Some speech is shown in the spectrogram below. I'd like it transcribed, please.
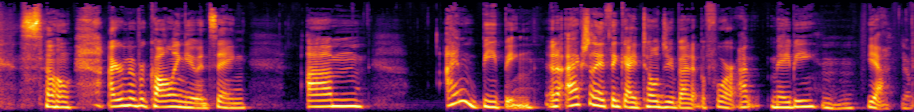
so I remember calling you and saying, um, I'm beeping. And actually, I think I told you about it before. I, maybe. Yeah. Yep.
